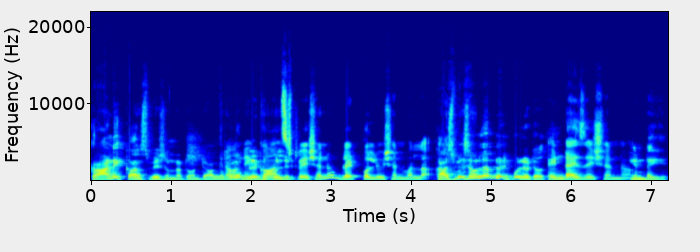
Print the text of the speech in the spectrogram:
క్రానిక్ కాన్స్టిపేషన్ ఉన్నటువంటి వాళ్ళు కూడా బ్లడ్ కాన్స్టిపేషన్ బ్లడ్ పొల్యూషన్ వల్ల. కాన్స్టిపేషన్ వల్ల బ్లడ్ పొల్యూట్ అవుతుంది. ఇండైజేషన్ ఇండై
